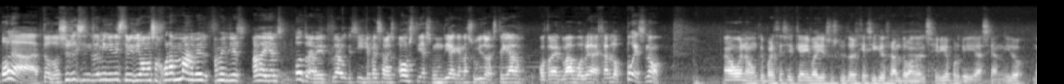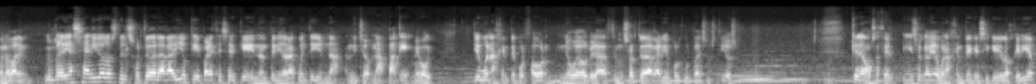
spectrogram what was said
Hola a todos, soy Rex también en este vídeo vamos a jugar a Marvel Avengers Alliance otra vez, claro que sí, ya pensabas, hostias, un día que no ha subido este otra vez va a volver a dejarlo, pues no. Ah bueno, aunque parece ser que hay varios suscriptores que sí que se lo han tomado en serio porque ya se han ido. Bueno, vale, en realidad se han ido los del sorteo de Lagario que parece ser que no han tenido la cuenta y nada, han dicho, nada, ¿para qué? Me voy Qué buena gente, por favor, no voy a volver a hacer un sorteo de Lagario por culpa de esos tíos. ¿Qué le vamos a hacer? Y eso que había buena gente que sí que los quería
